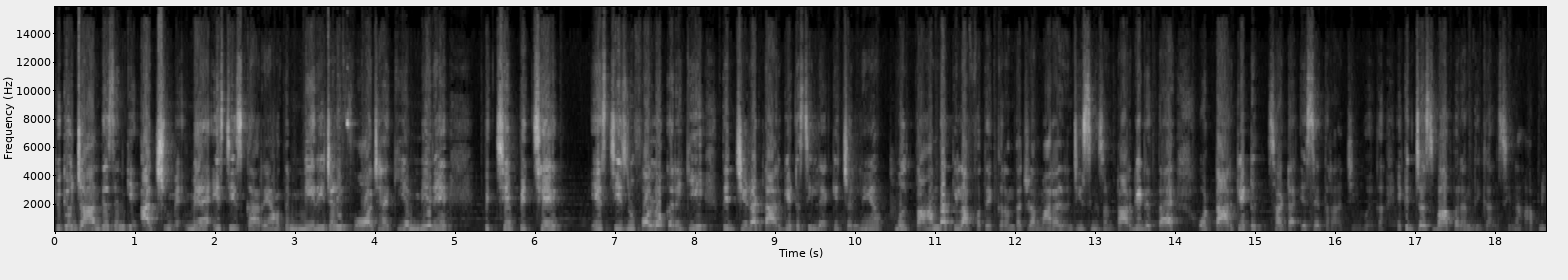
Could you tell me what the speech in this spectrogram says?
ਕਿਉਂਕਿ ਉਹ ਜਾਣਦੇ ਸਨ ਕਿ ਅੱਜ ਮੈਂ ਇਸ ਚੀਜ਼ ਕਰ ਰਿਹਾ ਹਾਂ ਤੇ ਮੇਰੀ ਜਿਹੜੀ ਫੌਜ ਹੈ ਕੀ ਹੈ, ਮੇਰੇ ਪਿੱਛੇ ਪਿੱਛੇ ਇਸ ਚੀਜ਼ ਨੂੰ ਫੋਲੋ ਕਰੇਗੀ ਤੇ ਜਿਹੜਾ ਟਾਰਗੇਟ ਅਸੀਂ ਲੈ ਕੇ ਚੱਲਨੇ ਆ ਮੁਲਤਾਨ ਦਾ ਕਿਲਾ ਫਤਿਹ ਕਰਨ ਦਾ, ਜਿਹੜਾ ਮਹਾਰਾਜਾ ਰਣਜੀਤ ਸਿੰਘ ਸਾਨੂੰ ਟਾਰਗੇਟ ਦਿੱਤਾ ਹੈ, ਉਹ ਟਾਰਗੇਟ ਸਾਡਾ ਇਸੇ ਤਰ੍ਹਾਂ ਜੀ ਹੋਏਗਾ। ਇੱਕ ਜਜ਼ਬਾ ਭਰਨ ਦੀ ਗੱਲ ਸੀ ਨਾ, ਆਪਣੀ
